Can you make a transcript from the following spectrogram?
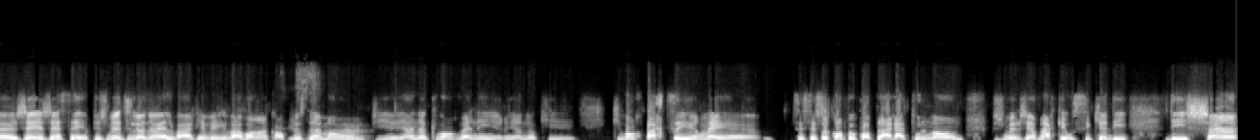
euh, j'essaie. Puis je me dis, le Noël va arriver, il va y avoir encore plus de monde. Puis il y en a qui vont revenir, il y en a qui, qui vont repartir, mais euh, c'est sûr qu'on ne peut pas plaire à tout le monde. J'ai remarqué aussi qu'il y a des, des champs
